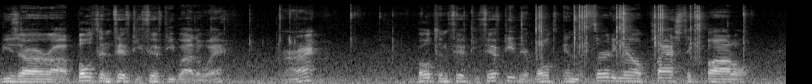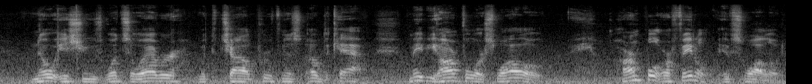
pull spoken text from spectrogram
These are uh, both in 50 50, by the way. Alright? Both in 50 50. They're both in the 30 ml plastic bottle. No issues whatsoever with the childproofness of the cap. May be harmful or swallowed. Harmful or fatal if swallowed.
